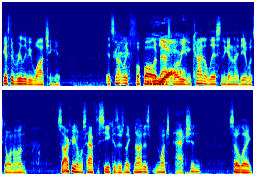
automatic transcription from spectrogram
You have to really be watching it. It's not like football or basketball where you can kind of listen to get an idea of what's going on. Soccer you almost have to see because there's like not as much action. So like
